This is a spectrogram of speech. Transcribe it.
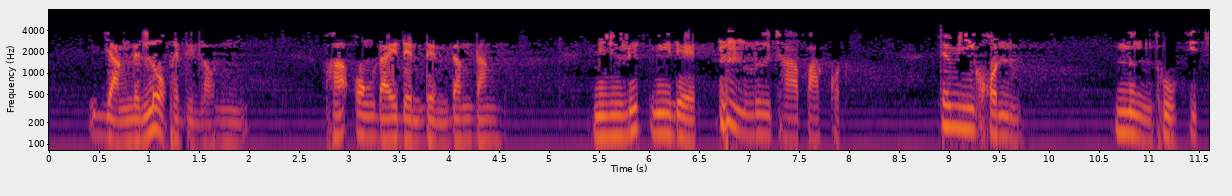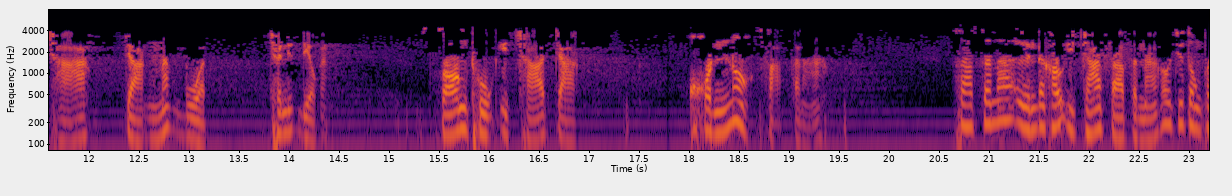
ๆ อย่างในโลกแผ่นดินเหล่านี้ พระองค์ใดเด่นเด่นดัง ๆ มีฤทธิ์มีเดชลือชาปรากฏ จะมีคนหนึ่งถูกอิจฉาจากนักบวชชนิดเดียวกัน สองถูกอิจฉาจากคนนอกศาสนา ศาสนาอื่นถ้าเขาอิจฉาศาสนาเขาจะต้องพ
